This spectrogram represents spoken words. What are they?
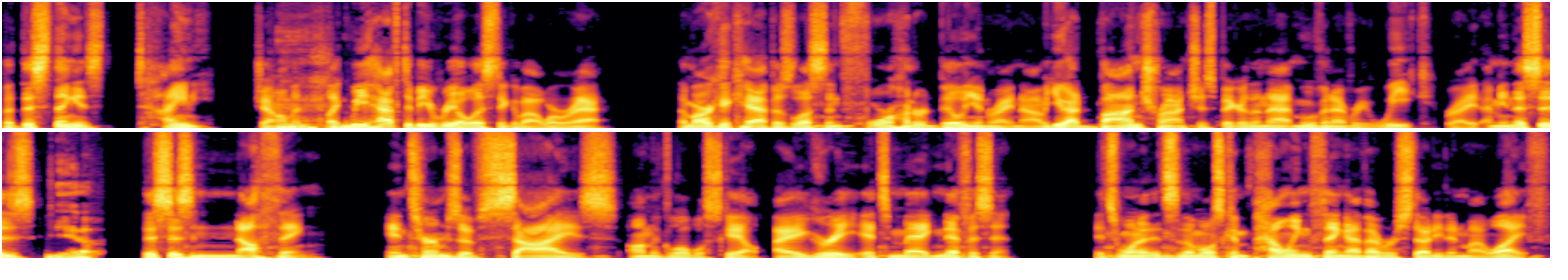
But this thing is tiny gentlemen. like we have to be realistic about where we're at. The market cap is less than 400 billion right now. You got bond tranches bigger than that moving every week, right? I mean, this is yeah. This is nothing in terms of size on the global scale. I agree. It's magnificent. It's one of, it's the most compelling thing I've ever studied in my life.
